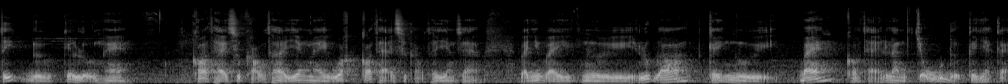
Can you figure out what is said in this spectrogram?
tiết được cái lượng hàng có thể xuất khẩu thời gian này hoặc có thể xuất khẩu thời gian sau và như vậy người lúc đó cái người bán có thể làm chủ được cái giá cả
